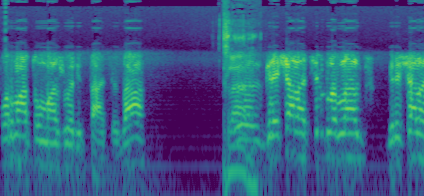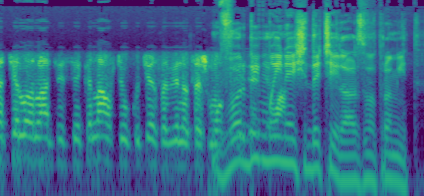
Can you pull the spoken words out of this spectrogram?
format o majoritate, da? Clar. Greșeala celorlalți, greșeala celorlalți este că n-au știut cu ce să vină să-și Vorbim mâine și de ceilalți, vă promit.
